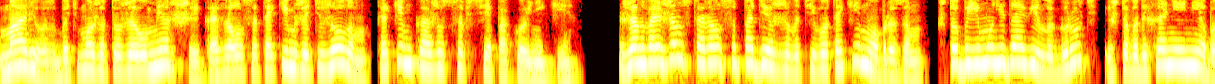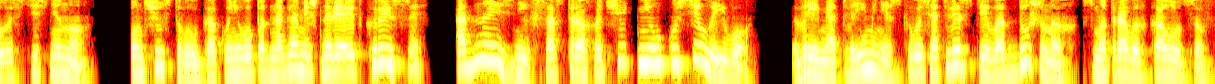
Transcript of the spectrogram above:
Мариус, быть может, уже умерший, казался таким же тяжелым, каким кажутся все покойники. Жан Вальжан старался поддерживать его таким образом, чтобы ему не давила грудь и чтобы дыхание не было стеснено. Он чувствовал, как у него под ногами шныряют крысы. Одна из них со страха чуть не укусила его. Время от времени сквозь отверстия в отдушинах смотровых колодцев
